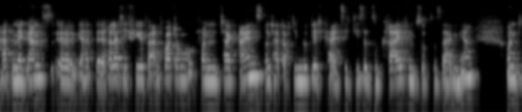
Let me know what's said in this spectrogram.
hat eine ganz, äh, hat relativ viel Verantwortung von Tag 1 und hat auch die Möglichkeit, sich diese zu greifen, sozusagen, ja. Und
